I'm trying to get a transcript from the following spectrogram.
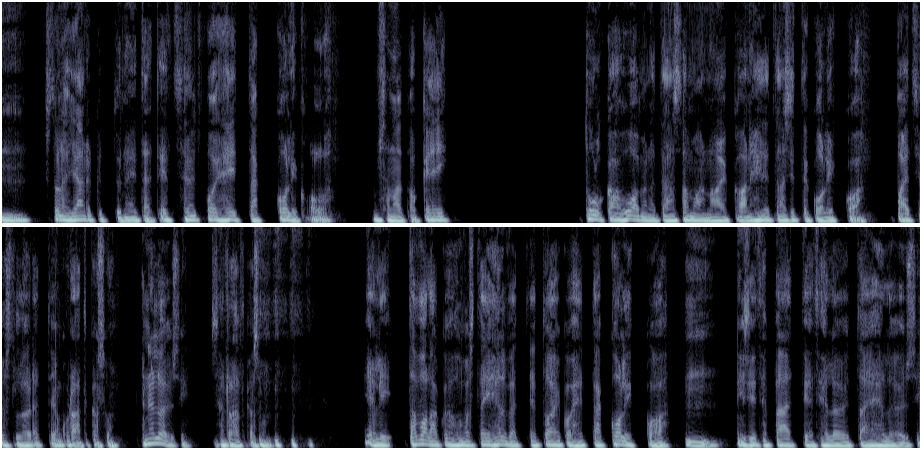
Mm. Sitten olen järkyttyneitä, että et sä nyt voi heittää kolikolla. Sanoin, että okei, tulkaa huomenna tähän samaan aikaan, niin heitetään sitten kolikkoa, paitsi jos te löydätte jonkun ratkaisun. Ja ne löysi sen ratkaisun. Eli tavallaan kun he huomasivat, että ei helvetti, että aikoo heittää kolikkoa, Mm. niin sitten he päätti, että he löytää ja he löysi.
